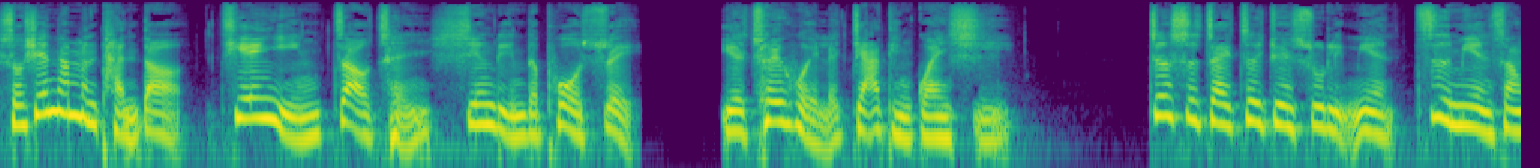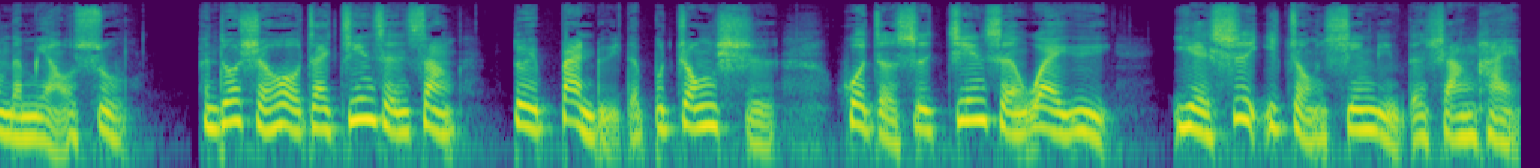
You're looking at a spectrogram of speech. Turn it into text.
首先，他们谈到奸淫造成心灵的破碎，也摧毁了家庭关系。这是在这卷书里面字面上的描述。很多时候，在精神上对伴侣的不忠实，或者是精神外遇，也是一种心灵的伤害。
